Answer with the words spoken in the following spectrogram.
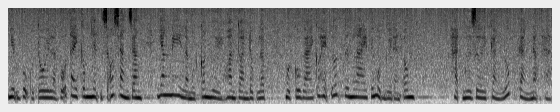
Nhiệm vụ của tôi là vỗ tay công nhận rõ ràng rằng Yang Mi là một con người hoàn toàn độc lập, một cô gái có hẹn ước tương lai với một người đàn ông. Hạt mưa rơi càng lúc càng nặng hạt.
